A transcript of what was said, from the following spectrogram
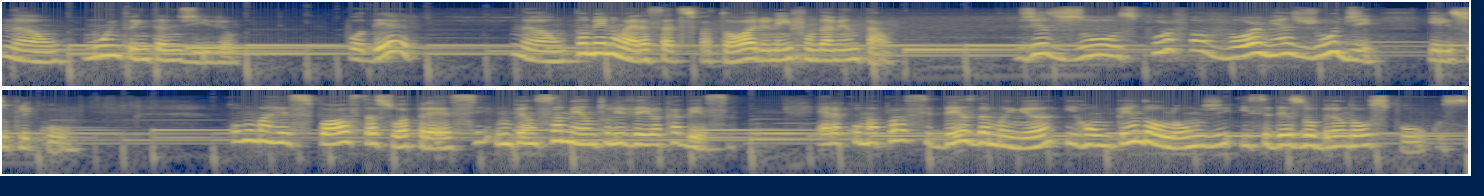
Não, muito intangível. Poder? Não, também não era satisfatório nem fundamental. Jesus, por favor, me ajude, ele suplicou. Como uma resposta à sua prece, um pensamento lhe veio à cabeça. Era como a placidez da manhã irrompendo ao longe e se desdobrando aos poucos.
